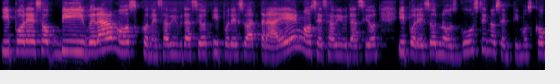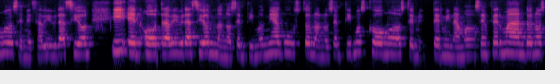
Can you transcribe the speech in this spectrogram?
y por eso vibramos con esa vibración y por eso atraemos esa vibración y por eso nos gusta y nos sentimos cómodos en esa vibración y en otra vibración no nos sentimos ni a gusto, no nos sentimos cómodos, terminamos enfermándonos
